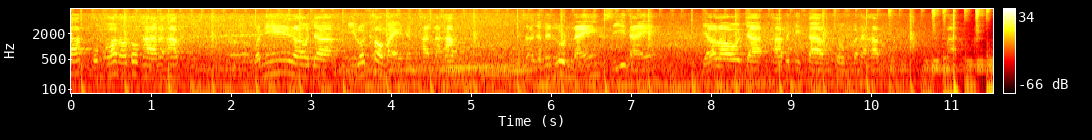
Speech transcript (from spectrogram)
ครับ ผมออสออโต้คาร์นะครับ วันนี้เราจะมีรถเข้าใหม่หนึ่งคันนะครับอาจจะเป็นรุ่นไหนสีไหน เดี๋ยวเราจะพาไปติดตามชมกันนะครับ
